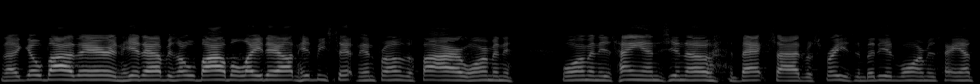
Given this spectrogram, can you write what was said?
And I'd go by there, and he'd have his old Bible laid out, and he'd be sitting in front of the fire, warming, warming his hands. You know, the backside was freezing, but he'd warm his hands.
